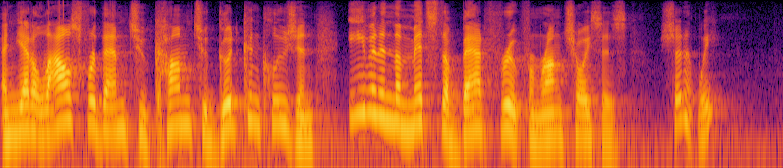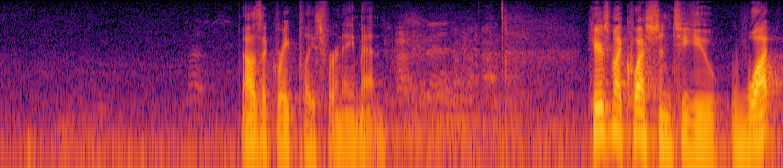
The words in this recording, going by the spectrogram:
and yet allows for them to come to good conclusion, even in the midst of bad fruit from wrong choices, shouldn't we? That was a great place for an amen. Here's my question to you What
